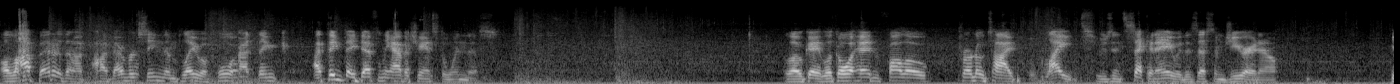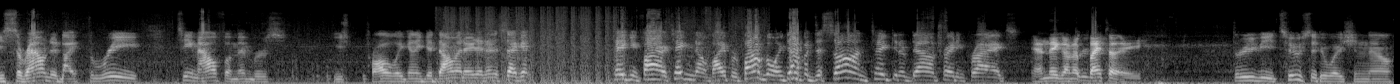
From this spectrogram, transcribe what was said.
a lot better than I've, I've ever seen them play before. I think I think they definitely have a chance to win this. Well, okay, let's go ahead and follow Prototype Light, who's in second A with his SMG right now. He's surrounded by three Team Alfa members. He's probably gonna get dominated in a second. Taking fire, taking down Viper, bomb going down, but Dasan taking him down, trading frags. And they're gonna plant a A. 3v2 situation now.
